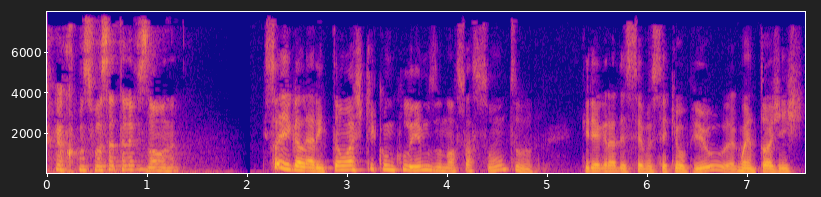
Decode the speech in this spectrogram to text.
É como se fosse a televisão, né? Isso aí, galera. Então acho que concluímos o nosso assunto. Queria agradecer você que ouviu, aguentou a gente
